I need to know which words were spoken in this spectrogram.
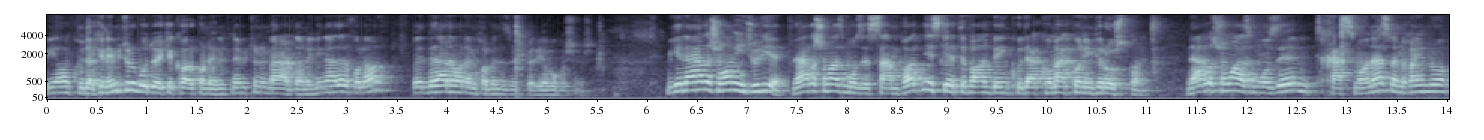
بیا کودکی نمی‌تونه بدوی که کار کنه نمی‌تونه مردانگی نداره فلان. به درد ما نمی‌خواد بندازیمش بره یا بکشیمش. میگه نقد شما هم اینجوریه. نقد شما از موضع سمپات نیست که اتفاقا به این کودک کمک کنیم که رشد کنه. نقد شما از موضع خصمانه است و می‌خواین این رو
